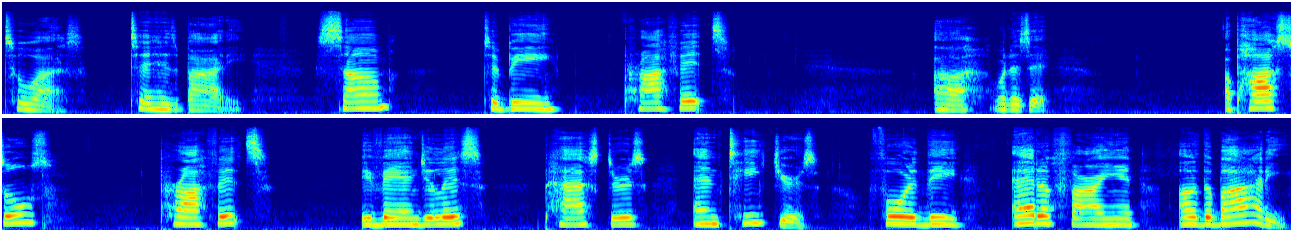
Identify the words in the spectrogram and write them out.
to us, to his body. Some to be prophets, uh, what is it? Apostles, prophets, evangelists, pastors, and teachers for the edifying of the body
